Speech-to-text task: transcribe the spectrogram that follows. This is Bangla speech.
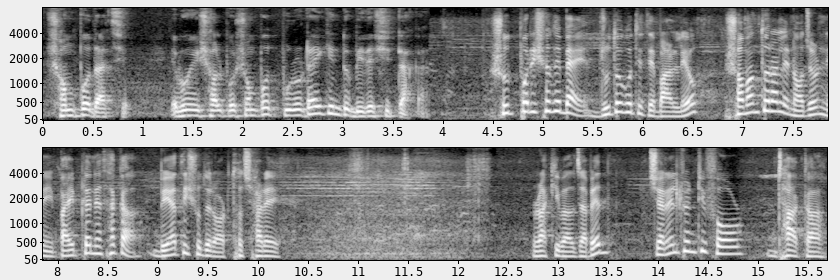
সম্পদ আছে এবং এই স্বল্প সম্পদ পুরোটাই কিন্তু বিদেশি টাকা। সুদ পরিশোধে ব্যয় দ্রুতগতিতে বাড়লেও সমান্তরালে নজর নেই পাইপলাইনে থাকা বেয়াতি সুদের অর্থ ছাড়ে। Rakib Al Jabed, channel twenty Dhaka.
